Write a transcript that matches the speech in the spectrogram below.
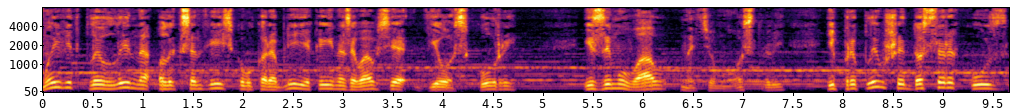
ми відпливли на Олександрійському кораблі, який називався Діоскури, і зимував на цьому острові, і, припливши до Сиракуз,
